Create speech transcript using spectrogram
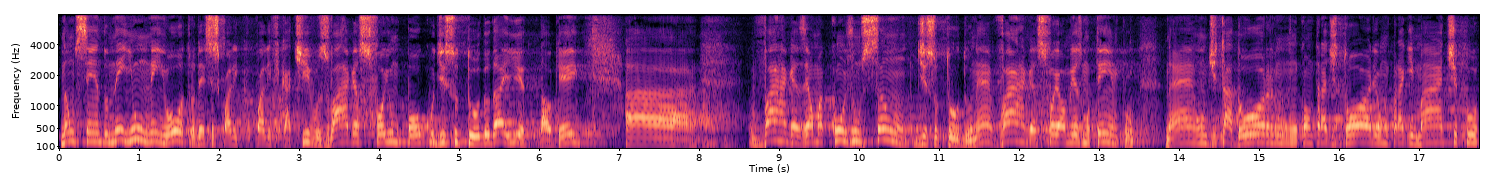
não sendo nenhum nem outro desses qualificativos, Vargas foi um pouco disso tudo daí, tá ok? Ah, Vargas é uma conjunção disso tudo, né? Vargas foi ao mesmo tempo, né, um ditador, um contraditório, um pragmático,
